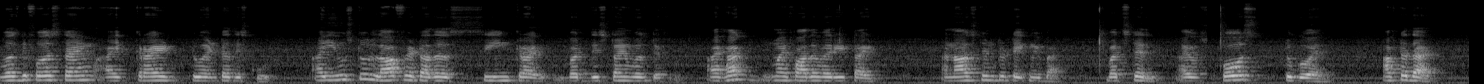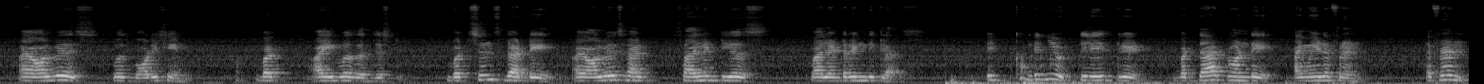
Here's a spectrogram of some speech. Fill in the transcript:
was the first time I cried to enter the school. I used to laugh at others seeing cry, but this time was different. I hugged my father very tight and asked him to take me back, but still, I was forced to go in. After that, I always was body shamed, but I was adjusted. But since that day, I always had silent tears while entering the class. It continued till 8th grade, but that one day I made a friend. A friend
